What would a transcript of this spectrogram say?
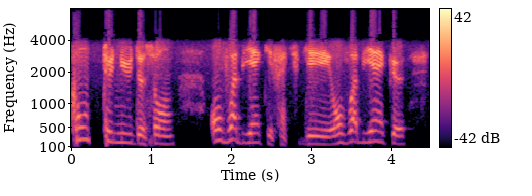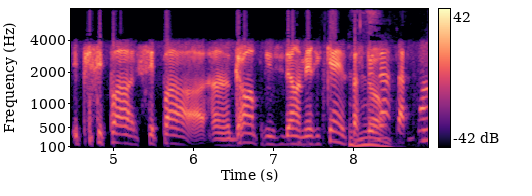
compte tenu de son on voit bien qu'il est fatigué, on voit bien que et puis c'est pas c'est pas un grand président américain parce Non. que là ça prend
